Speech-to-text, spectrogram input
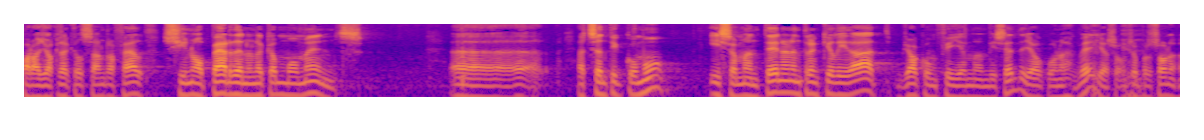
però jo crec que el Sant Rafael, si no perden en aquests moments eh, el sentit comú i se mantenen en tranquil·litat, jo confio en en Vicente, jo ho conec bé, jo soc una persona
